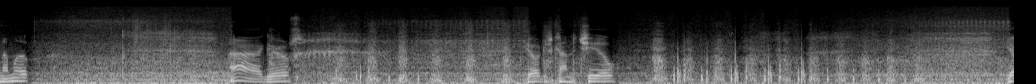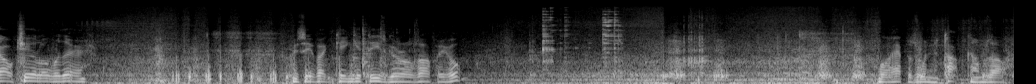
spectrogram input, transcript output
them up. Alright girls. Y'all just kind of chill. Y'all chill over there. Let me see if I can get these girls off here. Oh. What happens when the top comes off?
